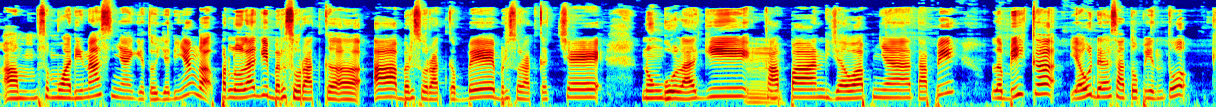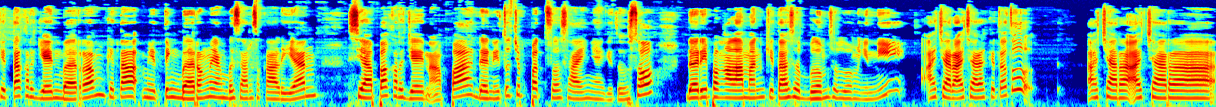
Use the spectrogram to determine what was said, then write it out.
em, semua dinasnya gitu. Jadinya nggak perlu lagi bersurat ke A, bersurat ke B, bersurat ke C, nunggu lagi Hmm. kapan dijawabnya. Tapi lebih ke ya udah satu pintu kita kerjain bareng, kita meeting bareng yang besar sekalian, siapa kerjain apa dan itu cepat selesainya gitu. So, dari pengalaman kita sebelum-sebelum ini, acara-acara kita tuh acara-acara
